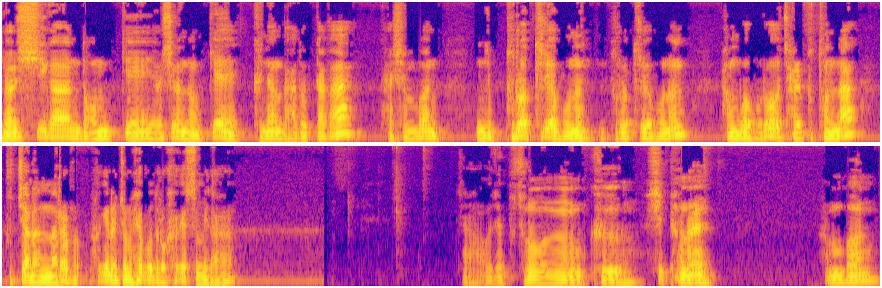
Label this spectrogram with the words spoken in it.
10시간 넘게 10시간 넘게 그냥 놔뒀다가 다시 한번 이제 부러뜨려 보는 부러뜨려 보는 방법으로 잘 붙었나 붙지 않았나를 확인을 좀 해보도록 하겠습니다. 자, 어제 붙여놓은 그 시편을 한번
